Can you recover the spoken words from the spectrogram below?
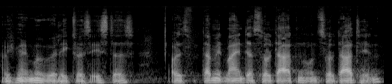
Habe ich mir immer überlegt, was ist das? Aber damit meint er Soldaten und Soldatinnen.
